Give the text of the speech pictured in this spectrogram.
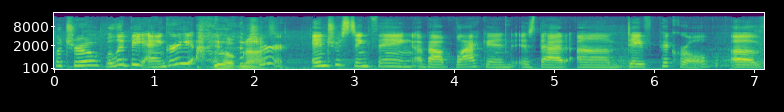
but true? Will it be angry? I'm hope not. Sure. Interesting thing about Blackened is that um, Dave Pickerell of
